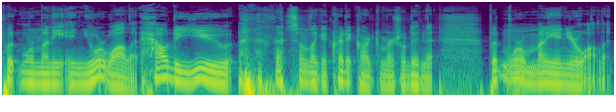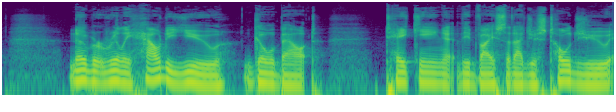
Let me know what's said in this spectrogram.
put more money in your wallet? How do you, that sounded like a credit card commercial, didn't it? Put more money in your wallet. No, but really, how do you go about taking the advice that I just told you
